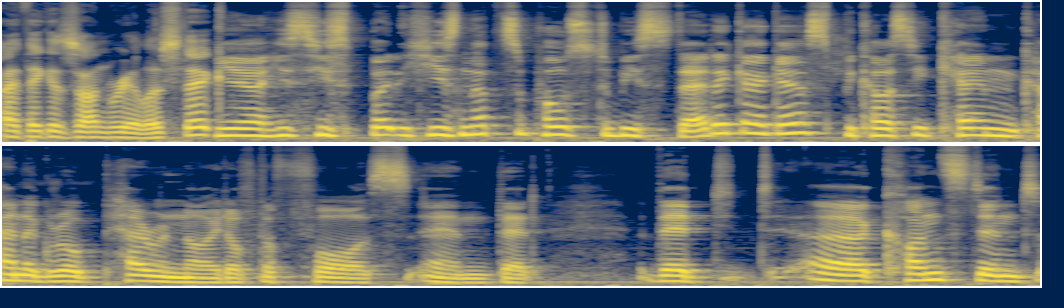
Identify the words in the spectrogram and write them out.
I think is unrealistic. Yeah, he's he's but he's not supposed to be static, I guess, because he can kind of grow paranoid of the Force and that that uh, constant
